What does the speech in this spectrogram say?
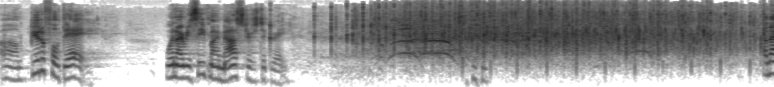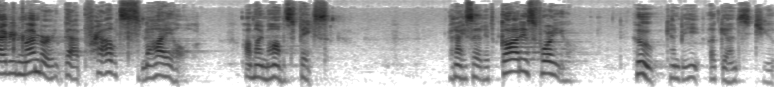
um, beautiful day when I received my master's degree. and I remember that proud smile on my mom's face. And I said, If God is for you, who can be against you?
